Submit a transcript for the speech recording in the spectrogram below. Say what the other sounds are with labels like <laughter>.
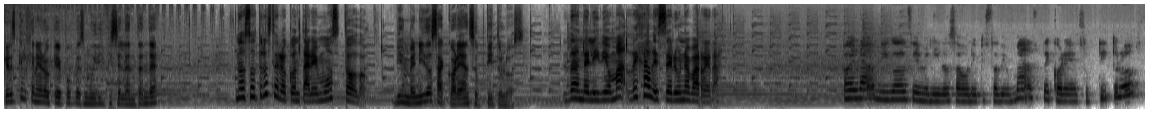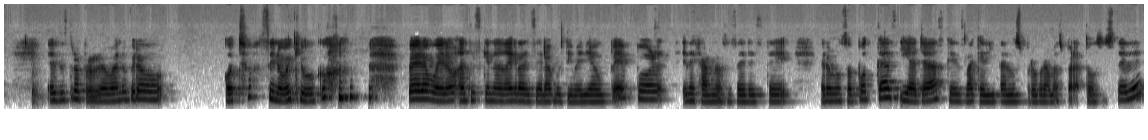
¿Crees que el género K-pop es muy difícil de entender? Nosotros te lo contaremos todo, Bienvenidos a Corean Subtítulos. donde el idioma deja de ser una barrera. Hola amigos, bienvenidos a un episodio más de Corea en Subtítulos. Es nuestro programa número 8, si no me equivoco. <laughs> Pero bueno, antes que nada agradecer a Multimedia UP por dejarnos hacer este hermoso podcast y a Jazz, que es la que edita los programas para todos ustedes.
